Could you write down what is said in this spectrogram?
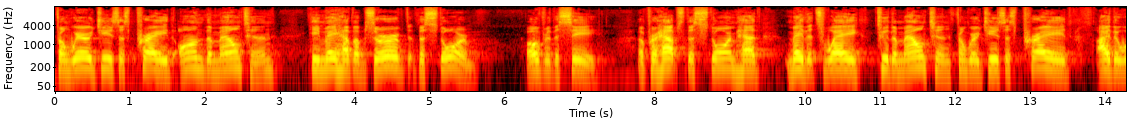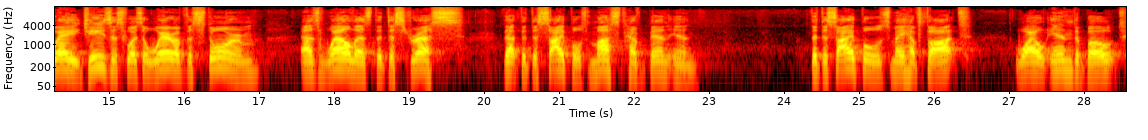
From where Jesus prayed on the mountain, he may have observed the storm over the sea. Or perhaps the storm had made its way to the mountain from where Jesus prayed Either way, Jesus was aware of the storm as well as the distress that the disciples must have been in. The disciples may have thought while in the boat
